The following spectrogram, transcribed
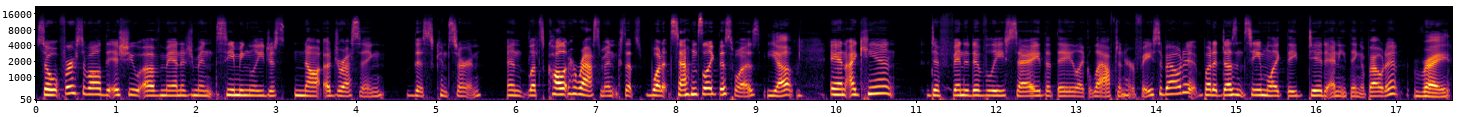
So, first of all, the issue of management seemingly just not addressing this concern. And let's call it harassment because that's what it sounds like this was. Yep. And I can't definitively say that they like laughed in her face about it, but it doesn't seem like they did anything about it. Right.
